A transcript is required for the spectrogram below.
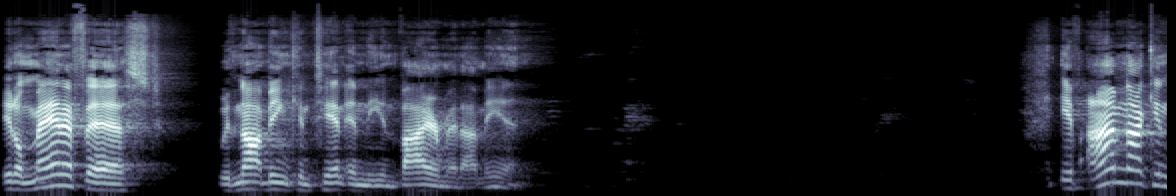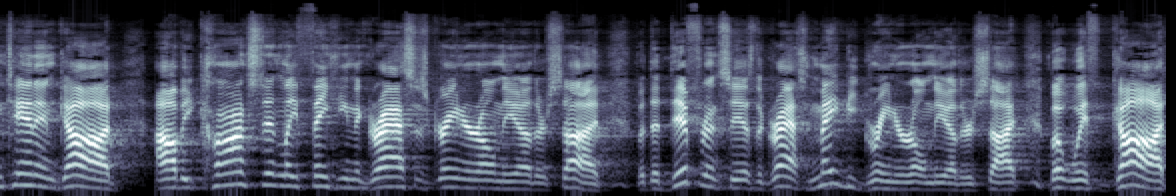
it'll manifest with not being content in the environment I'm in. If I'm not content in God, I'll be constantly thinking the grass is greener on the other side. But the difference is the grass may be greener on the other side, but with God,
